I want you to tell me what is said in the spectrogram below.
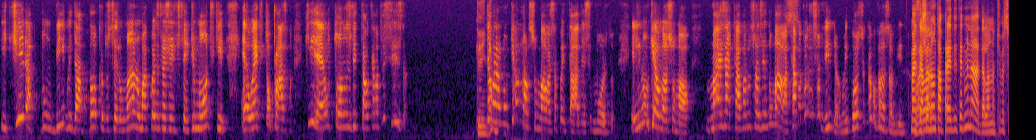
e tira do umbigo e da boca do ser humano uma coisa que a gente tem de monte, que é o ectoplasma, que é o tônus vital que ela precisa. Entendi. Então ela não quer o nosso mal, essa coitada, esse morto. Ele não quer o nosso mal mas acaba nos fazendo mal, acaba com a nossa vida. O encosto acaba com a nossa vida. Mas, mas ela a... não está pré-determinada, ela não, tipo assim,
